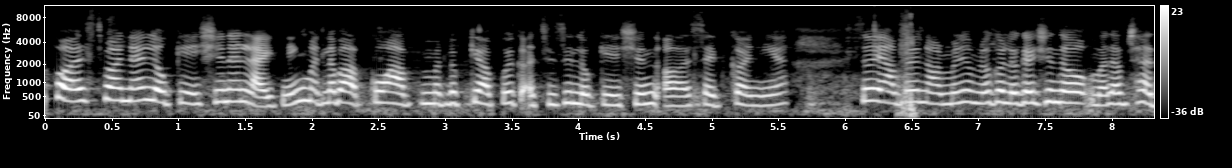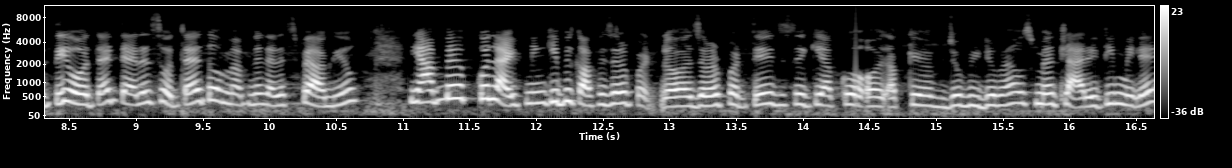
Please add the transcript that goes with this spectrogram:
फ़र्स्ट वन है लोकेशन एंड लाइटनिंग मतलब आपको आप मतलब कि आपको एक अच्छी सी लोकेशन सेट करनी है। सो so, यहाँ पे नॉर्मली हम लोग का लोकेशन तो मतलब छत ही होता है टेरेस होता है तो मैं अपने टेरेस पे आ गई हूँ। यहाँ पे आपको लाइटनिंग की भी काफ़ी ज़रूरत पड़ ज़रूरत पड़ती है जिससे कि आपको आपके जो वीडियो है उसमें क्लैरिटी मिले।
